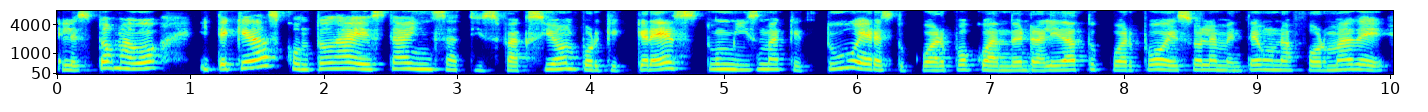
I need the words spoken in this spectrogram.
el estómago, y te quedas con toda esta insatisfacción porque crees tú misma que tú eres tu cuerpo, cuando en realidad tu cuerpo es solamente una forma de,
